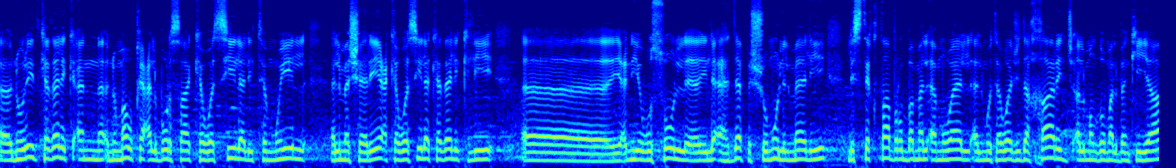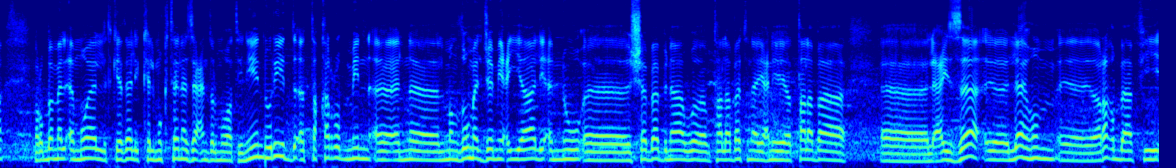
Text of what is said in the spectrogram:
نريد كذلك أن نموقع البورصة كوسيلة لتمويل المشاريع كوسيلة كذلك ذلك ل آه، يعني وصول إلى أهداف الشمول المالي لاستقطاب ربما الأموال المتواجدة خارج المنظومة البنكية ربما الأموال كذلك المكتنزة عند المواطنين. نريد التقرب من آه، المنظومة الجامعيه لأنه آه، شبابنا وطلبتنا يعني الطلبه الأعزاء لهم رغبة في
